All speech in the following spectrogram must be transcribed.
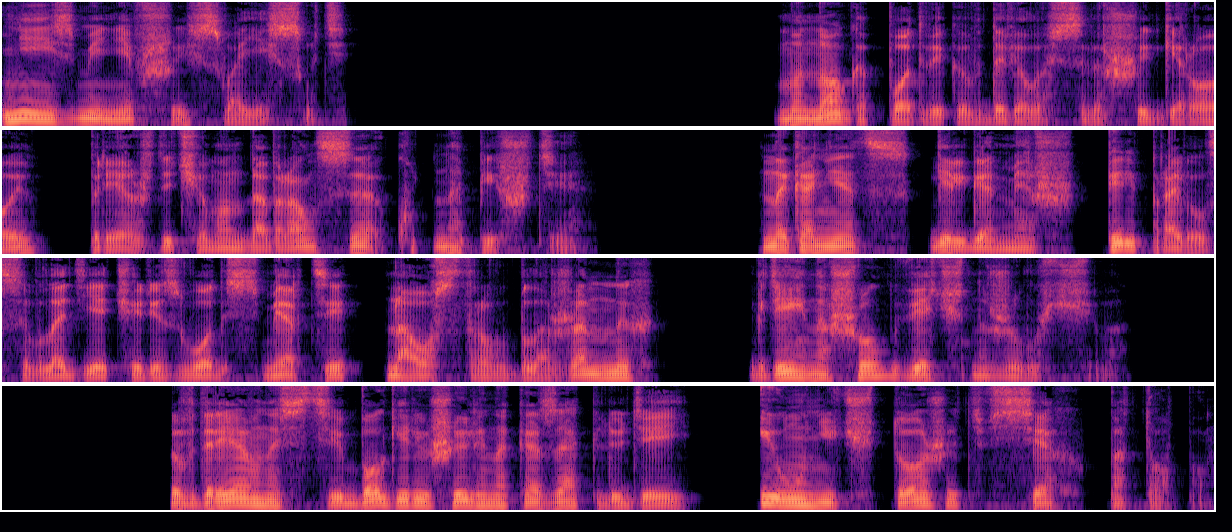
не изменивший своей сути. Много подвигов довелось совершить герою, прежде чем он добрался к Утнапиште. Наконец Гильгамеш переправился в ладье через воды смерти на остров Блаженных, где и нашел вечно живущего. В древности боги решили наказать людей и уничтожить всех потопом.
